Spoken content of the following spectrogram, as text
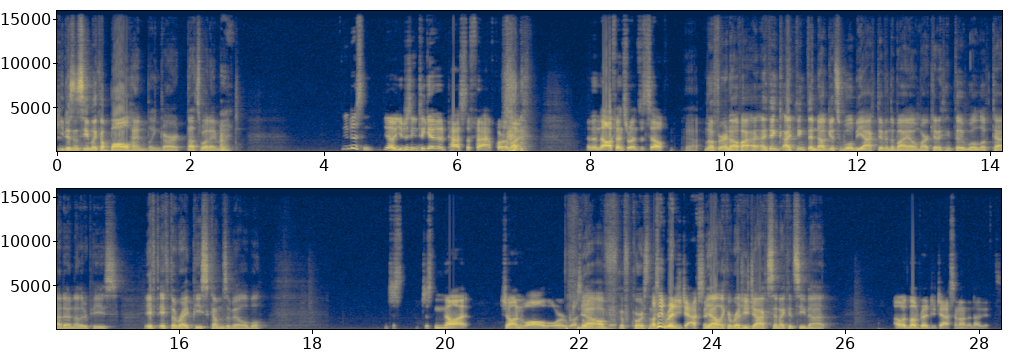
he doesn't seem like a ball handling guard. That's what I meant. You just you know, you just need to get it past the half court line, and then the offense runs itself. Yeah, no, fair enough. I, I think I think the Nuggets will be active in the buyout market. I think they will look to add another piece if if the right piece comes available. Just just not John Wall or Russell. yeah, of, of course Not. I'll take Reggie Jackson. Yeah, like a Reggie Jackson, I could see that. I would love Reggie Jackson on the Nuggets.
